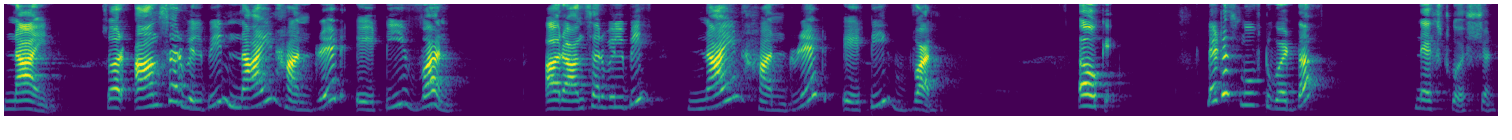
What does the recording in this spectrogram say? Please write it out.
9. So our answer will be 981. Our answer will be 981. Okay. Let us move toward the next question.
